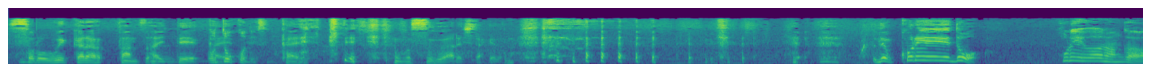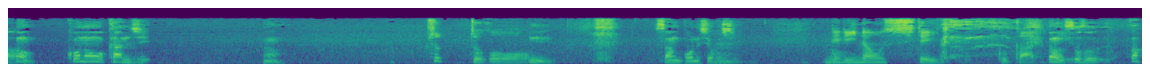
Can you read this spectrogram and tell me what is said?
その上からパンツ履いて帰男ですね。帰ってもうすぐあれしたけどな。でもこれどこれはなんか、ううん。この感じ。うん。ちょっとこう、うん。参考にしてほしい、練り直していくかっていう、うん、そうそう。あ、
